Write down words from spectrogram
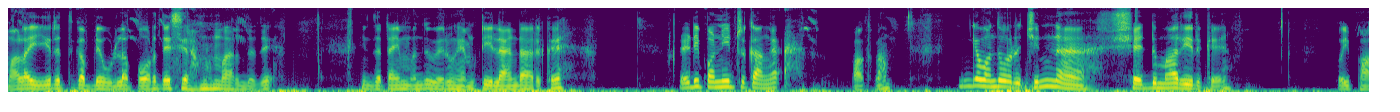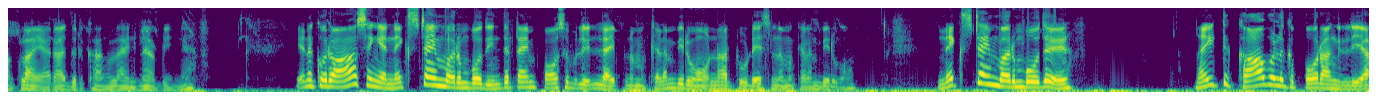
மழை ஈரத்துக்கு அப்படியே உள்ளே போகிறதே சிரமமாக இருந்தது. இந்த டைம் வந்து வெறும் எம்டி லேண்டாக இருக்குது ரெடி பண்ணிகிட்ருக்காங்க பார்க்கலாம். இங்கே வந்து ஒரு சின்ன ஷெட்டு மாதிரி இருக்குது போய் பார்க்கலாம். யாராவது இருக்காங்களா? என்ன அப்படின்னு. எனக்கு ஒரு ஆசைங்க. நெக்ஸ்ட் டைம் வரும்போது இந்த டைம் பாசிபிள் இல்லை. இப்போ நம்ம கிளம்பிடுவோம் ஒன் ஆர் டூ டேஸில் நம்ம கிளம்பிடுவோம் நெக்ஸ்ட் டைம் வரும்போது நைட்டு காவலுக்கு போகிறாங்க இல்லையா?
